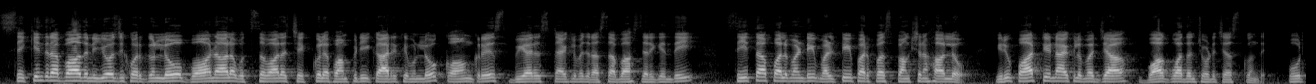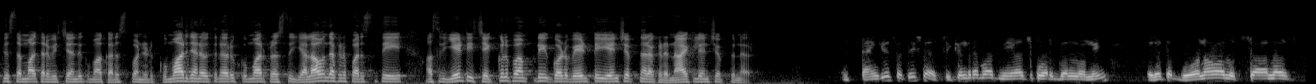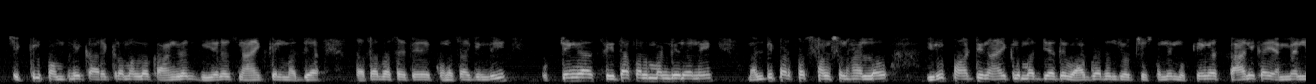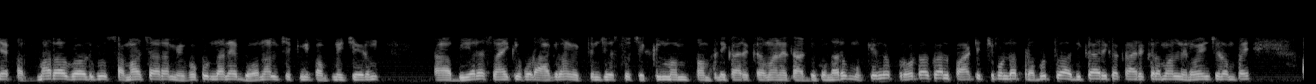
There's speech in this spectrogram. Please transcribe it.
సికింద్రాబాద్. నియోజకవర్గంలో బోనాల ఉత్సవాల చెక్కుల పంపిణీ కార్యక్రమంలో కాంగ్రెస్ బీఆర్ఎస్ నాయకుల మధ్య రసాభాస్ జరిగింది. సీతాఫలమండి మల్టీపర్పస్ ఫంక్షన్ హాల్లో ఇరు పార్టీ నాయకుల మధ్య వాగ్వాదం చోటు చేసుకుంది. పూర్తి సమాచారం ఇచ్చేందుకు మా కరెస్పాండెంట్ కుమార్ జనవుతున్నారు కుమార్ ప్రస్తుతం ఎలా ఉంది అక్కడ పరిస్థితి? అసలు ఏంటి చెక్కుల పంపిణీ గొడవ? ఏంటి? ఏం చెప్తున్నారు అక్కడ నాయకులు? ఏం చెప్తున్నారు? థ్యాంక్ యూ సతీష్ సికింద్రాబాద్ నియోజకవర్గంలోని ఏదైతే బోనావాల్ ఉత్సవాల చెక్కులు పంపిణీ కార్యక్రమంలో కాంగ్రెస్ బీఆర్ఎస్ నాయకుల మధ్య రసాబస్ అయితే కొనసాగింది. ముఖ్యంగా సీతాఫలం మండీలోని మల్టీపర్పస్ ఫంక్షన్ హాల్లో ఇరు పార్టీ నాయకుల మధ్య అయితే వాగ్వాదం చోటు చేసుకుంది. ముఖ్యంగా స్థానిక ఎమ్మెల్యే పద్మారావు గౌడ్కు సమాచారం ఇవ్వకుండానే బోనాల చెక్ని పంపిణీ చేయడం బీఆర్ఎస్ నాయకులు కూడా ఆగ్రహం వ్యక్తం చేస్తూ చెక్కులు మం- పంపిణీ కార్యక్రమాన్ని అయితే అడ్డుకున్నారు. ముఖ్యంగా ప్రోటోకాల్ పాటించకుండా ప్రభుత్వ అధికారిక కార్యక్రమాలు నిర్వహించడంపై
